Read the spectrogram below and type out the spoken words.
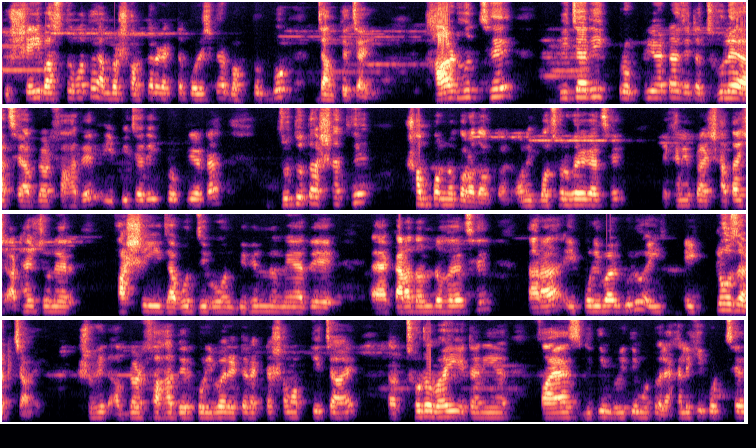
তো সেই বাস্তবতায় আমরা সরকারের একটা পরিষ্কার বক্তব্য জানতে চাই। থার্ড হচ্ছে, বিচারিক প্রক্রিয়াটা যেটা ঝুলে আছে আপনার ফাহাদের, এই বিচারিক প্রক্রিয়াটা দ্রুততার সাথে সম্পন্ন করা দরকার। অনেক বছর হয়ে গেছে, এখানে প্রায় সাতাইশ আঠাইশ জনের ফাঁসি, যাবজ্জীবন, বিভিন্ন মেয়াদে কারাদণ্ড হয়েছে। তারা এই পরিবারগুলো এই এই ক্লোজার চায়। শহীদ আবরার ফাহাদের পরিবার এটার একটা সমাপ্তি চায়। তার ছোট ভাই এটা নিয়ে ফায়াজ রীতি, রীতিমতো লেখালেখি করছেন,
